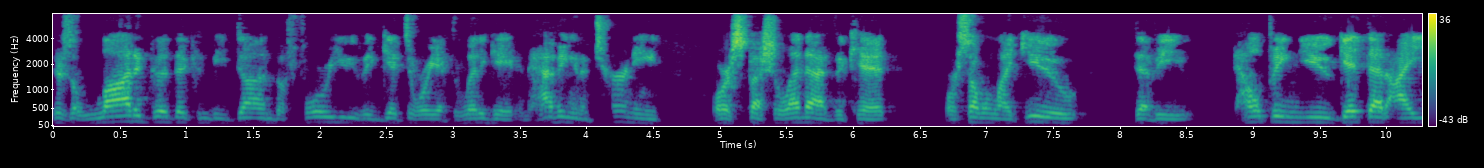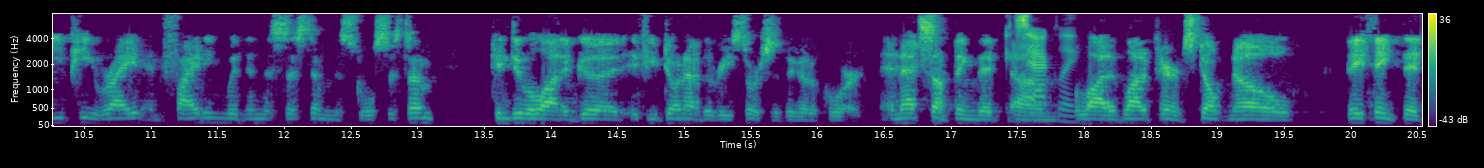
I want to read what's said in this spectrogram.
there's a lot of good that can be done before you even get to where you have to litigate. And having an attorney or a special ed advocate or someone like you, Debbie, helping you get that IEP right and fighting within the system, the school system, can do a lot of good if you don't have the resources to go to court. And that's something that um, exactly. um, a lot of a lot of parents don't know they think that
